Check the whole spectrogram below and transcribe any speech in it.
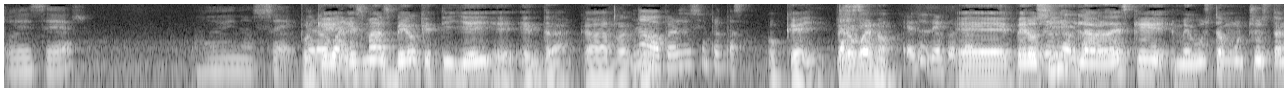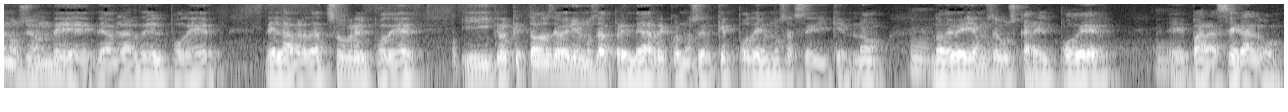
Puede ser. Ay, no sé. Porque pero bueno. es más, veo que TJ eh, entra cada rato. No, pero eso siempre pasa. Ok, pero bueno. Eso siempre. Eh, pero sí, la verdad es que me gusta mucho esta noción de, de hablar del poder, de la verdad sobre el poder. Y creo que todos deberíamos de aprender a reconocer qué podemos hacer y qué no. Mm. No deberíamos de buscar el poder eh, para hacer algo.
